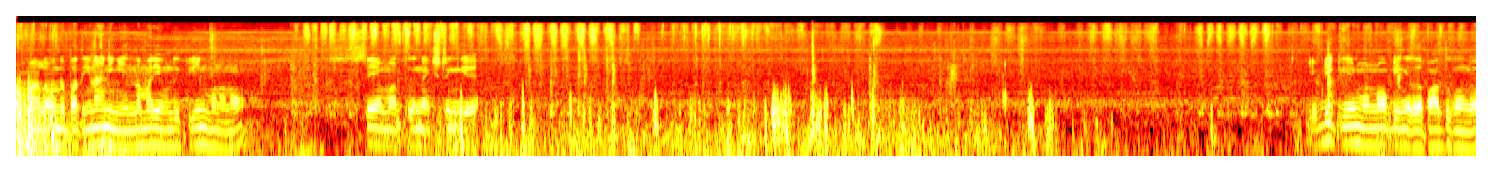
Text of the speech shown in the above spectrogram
அதனால் வந்து பார்த்திங்கன்னா நீங்கள் இந்த மாதிரி வந்து க்ளீன் பண்ணணும். சேம் அடுத்தது நெக்ஸ்ட் இங்கே. எப்படி க்ளீன் பண்ணோம் அப்படிங்கிறத பார்த்துக்கோங்க.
